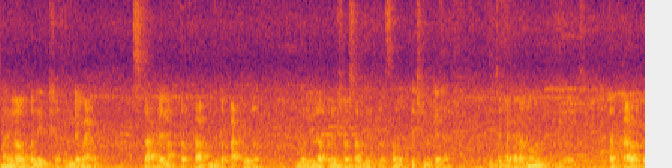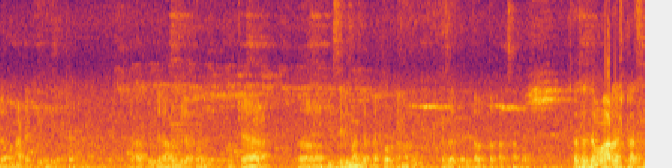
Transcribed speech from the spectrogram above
महिला उपनिरीक्षक उंडे मॅडम स्टाफ यांना तत्काळ आपण तिथं पाठवलं. मुलीला आपण विश्वासात घेतलं. समुपदेशन केलं. तिची तक्रार नोंद घेतली जायची आणि तत्काळ आरोपीला आपण अटक केली याच्यावर तर आपल्या आरोपीला आपण पुढच्या अ, तिसरी रिमांडकरता कोर्टामध्ये हजर करीत आहोत तपास चालू आहे. सध्या महाराष्ट्रात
